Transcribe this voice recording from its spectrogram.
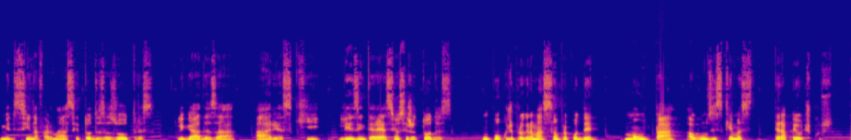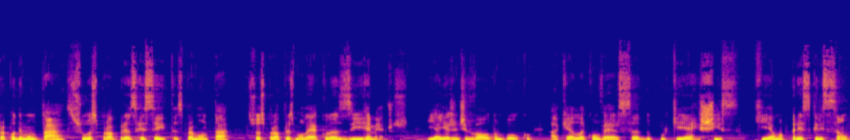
medicina, farmácia e todas as outras ligadas a áreas que lhes interessem, ou seja, todas, um pouco de programação para poder montar alguns esquemas terapêuticos, para poder montar suas próprias receitas, para montar suas próprias moléculas e remédios. E aí a gente volta um pouco àquela conversa do porquê RX, que é uma prescrição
